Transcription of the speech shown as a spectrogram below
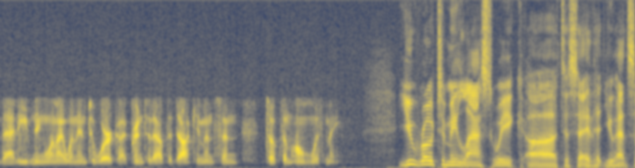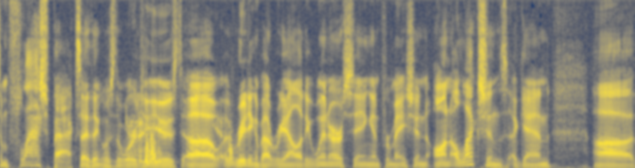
That evening, when I went into work, I printed out the documents and took them home with me. You wrote to me last week uh, to say that you had some flashbacks, I think was the word you used, uh, yeah. reading about Reality Winner, seeing information on elections again uh,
